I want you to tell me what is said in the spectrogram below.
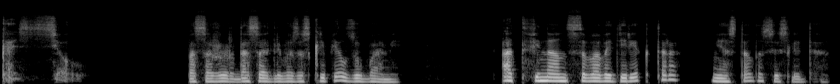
Козел!» Пассажир досадливо заскрипел зубами. От финансового директора не осталось и следа.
